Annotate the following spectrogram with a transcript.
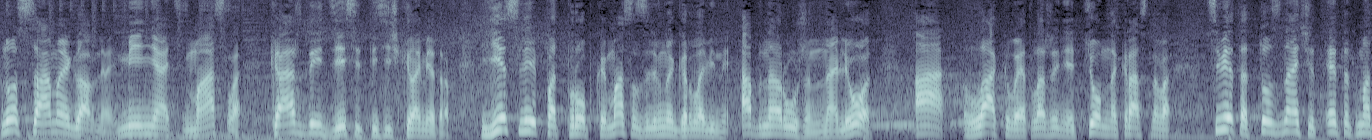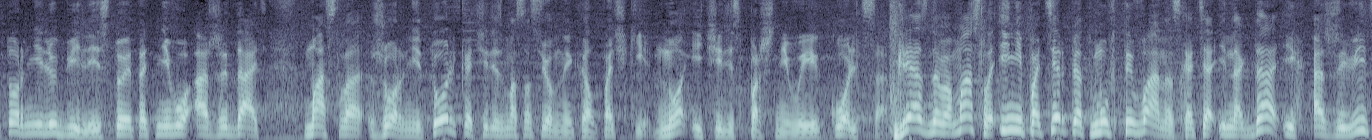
Но самое главное – менять масло каждые 10 тысяч километров. Если под пробкой масла заливной горловины обнаружен налет, а лаковое отложение темно-красного цвета, то значит этот мотор не любили и стоит от него ожидать масло жор не только через маслосъемные колпачки, но и через поршневые кольца. Грязного масла и не потерпят муфты Ванос, хотя иногда их оживить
